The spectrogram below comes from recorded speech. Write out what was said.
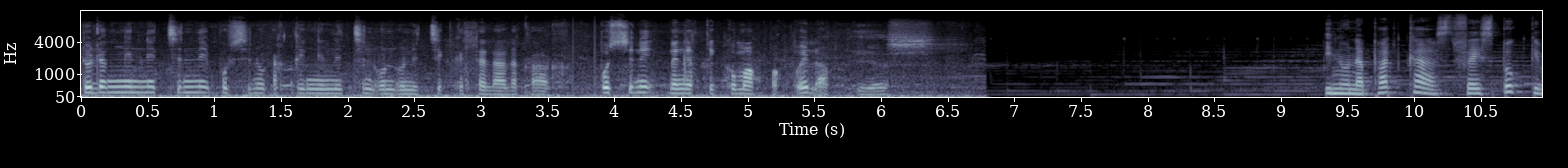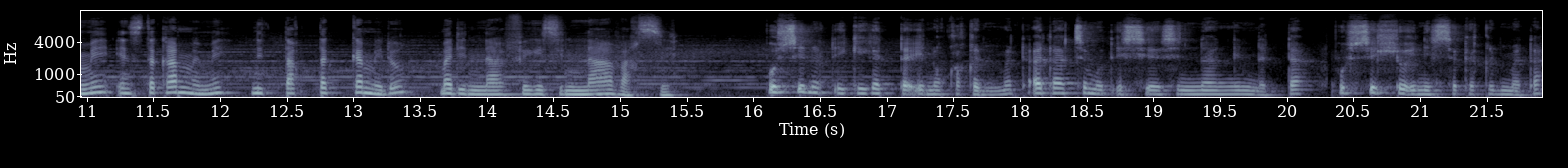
tulangin nitsin ni pusino kakingin nitsin ununitsik kasalala ka pusini nangatik kumakpakwila yes Inuna podcast Facebookimi, Instagramimi, nittartakkamilu madinnaaffigisinnaavaksi. Pussinut ikigatta inoqaqimmat alaatimut issiasinnaanginnatta пуссиллу иниссакеқиммата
